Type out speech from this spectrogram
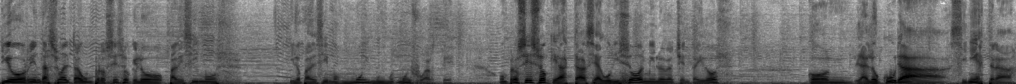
dio rienda suelta a un proceso que lo padecimos y lo padecimos muy, muy, muy fuerte. Un proceso que hasta se agudizó en 1982 con la locura siniestra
